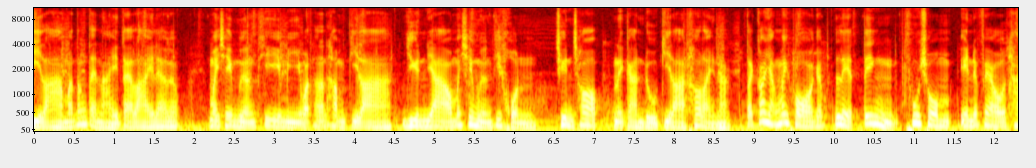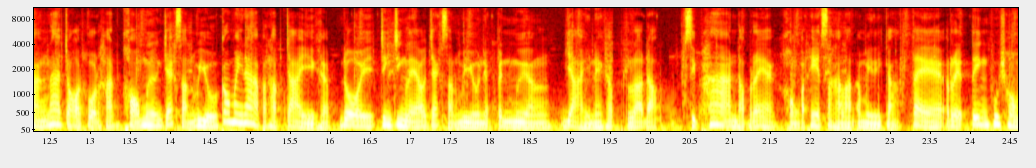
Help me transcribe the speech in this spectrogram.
กีฬามาตั้งแต่ไหนแต่ไรแล้วครับไม่ใช่เมืองที่มีวัฒนธรรมกีฬา ยืนยาวไม่ใช่เมืองที่คน ชื่นชอบในการดูกีฬาเท่าไหร่นัก แต่ก็ยังไม่พอครับเรตติ้งผู้ชม NFL ทางหน้าจอโทรทัศน์ของเมืองแจ็คสันวิลก็ไม่น่าประทับใจครับ โดยจริง ๆ แล้วแจ็คสันวิลเนี่ยเป็นเมืองใหญ่นะครับระดับ 15 อันดับแรกของประเทศสหรัฐอเมริกา แต่เรตติ้งผู้ชม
